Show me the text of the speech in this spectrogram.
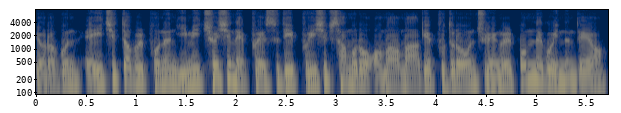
여러분, HW4는 이미 최신 FSD V13으로 어마어마하게 부드러운 주행을 뽐내고 있는데요.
